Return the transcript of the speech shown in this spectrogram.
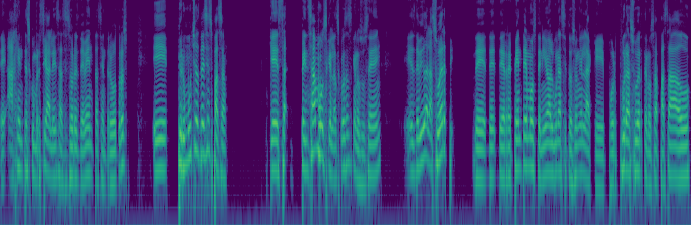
eh, agentes comerciales, asesores de ventas, entre otros. Eh, pero muchas veces pasa que pensamos que las cosas que nos suceden es debido a la suerte. De, de, repente hemos tenido alguna situación en la que por pura suerte nos ha pasado,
